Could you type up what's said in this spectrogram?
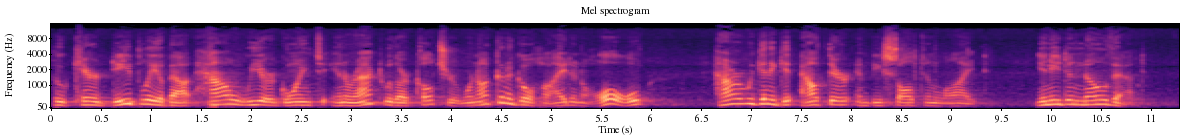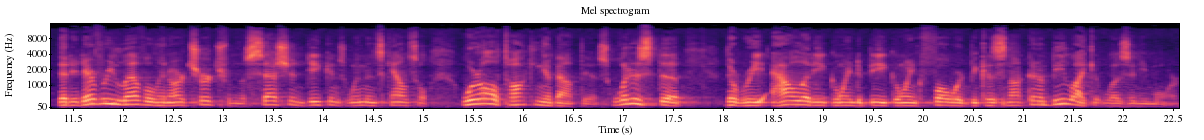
who care deeply about how we are going to interact with our culture. We're not going to go hide in a hole. How are we going to get out there and be salt and light? You need to know that. That at every level in our church, from the session, deacons, women's council, we're all talking about this. What is the, the reality going to be going forward? Because it's not going to be like it was anymore.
